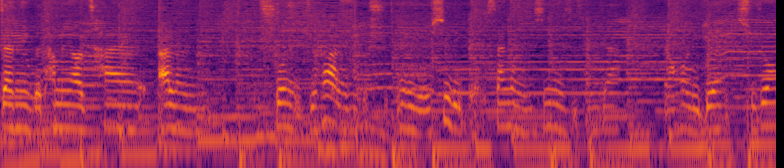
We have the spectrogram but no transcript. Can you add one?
在那个他们要猜 Alan 说哪句话的那个是那个游戏里边，三个明星一起参加，然后里边其中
